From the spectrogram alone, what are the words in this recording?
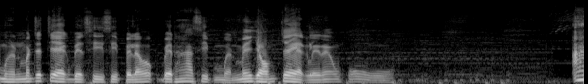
เหมือนมันจะแจกเบ็ดสี่สิบไปแล้วเบ็ดห้าสิบเหมือนไม่ยอมแจกเลยนะโอ้โหอะ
